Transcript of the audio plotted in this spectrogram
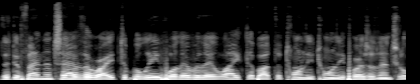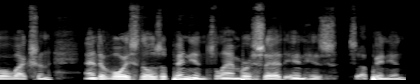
the defendants have the right to believe whatever they liked about the 2020 presidential election and to voice those opinions, Lamberth said in his opinion.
